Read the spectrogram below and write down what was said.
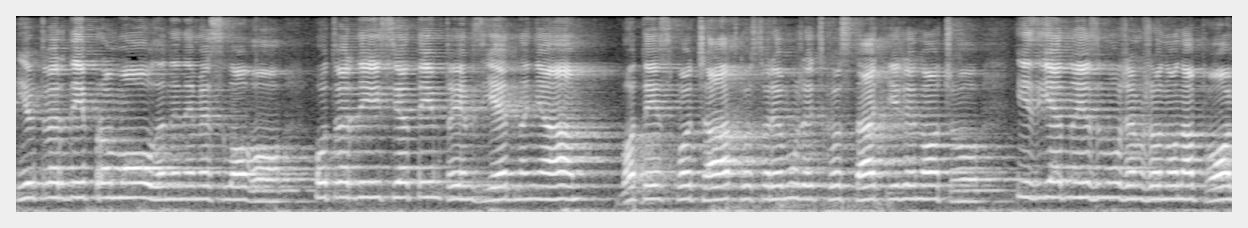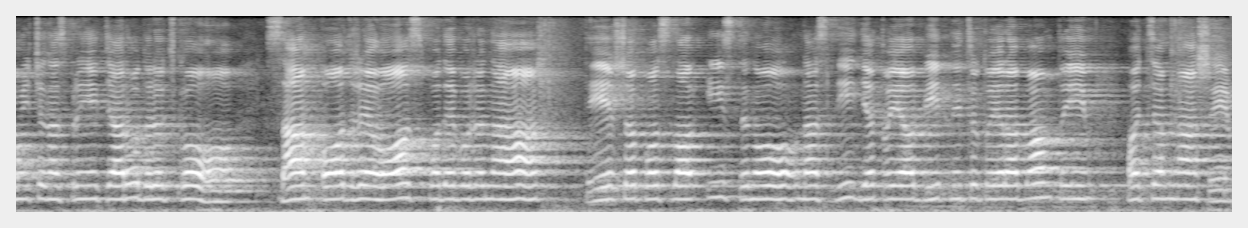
і втверди промовлене ними слово, утверди святим Твоїм з'єднанням. Бо ти спочатку створив мужицьку стать і жіночу, і з'єднує з мужем жону на поміч і на сприйняття роду людського. Сам, отже, Господи Боже наш, ти, що послав істину, насліддя Твоє обітницю Твоє рабам Твоїм, Отцям нашим,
